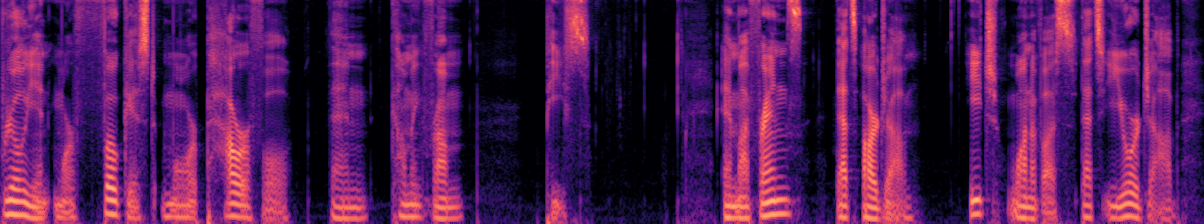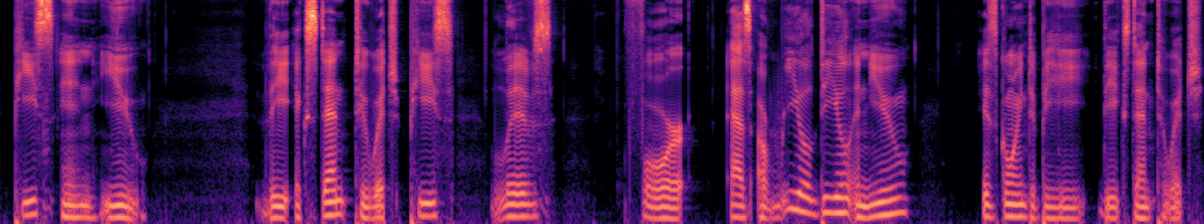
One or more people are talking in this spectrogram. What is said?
brilliant, more focused, more powerful than coming from peace. And my friends, that's our job each one of us. That's your job. Peace in you. The extent to which peace lives for as a real deal in you is going to be the extent to which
